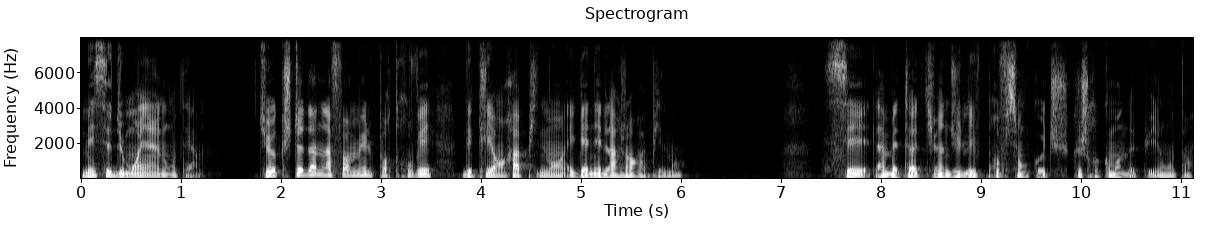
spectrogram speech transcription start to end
Mais c'est du moyen et long terme. Tu veux que je te donne la formule pour trouver des clients rapidement et gagner de l'argent rapidement? C'est la méthode qui vient du livre Profession Coach que je recommande depuis longtemps.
